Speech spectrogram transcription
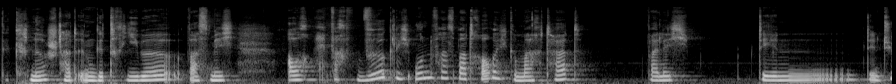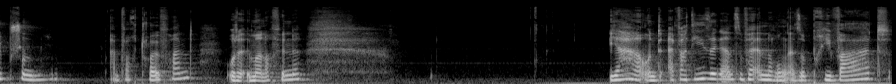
geknirscht hat im Getriebe, was mich auch einfach wirklich unfassbar traurig gemacht hat, weil ich den, den Typ schon einfach toll fand oder immer noch finde. Ja, und einfach diese ganzen Veränderungen, also privat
